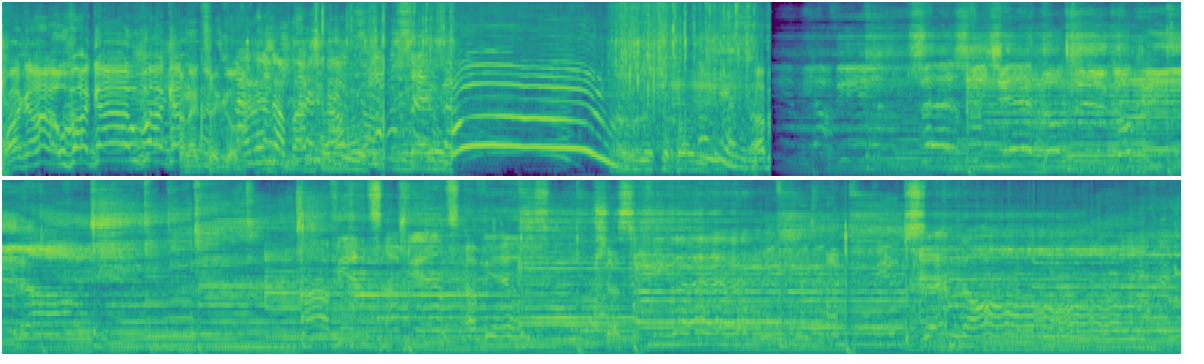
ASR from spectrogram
Uwaga, uwaga, uwaga! Dlaczego? że życie to tylko a więc przez chwilę ze mną.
